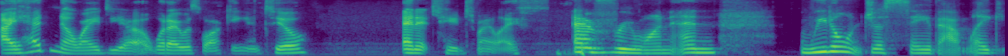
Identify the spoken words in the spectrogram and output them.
I had no idea what I was walking into and it changed my life. Everyone. And we don't just say that. Like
